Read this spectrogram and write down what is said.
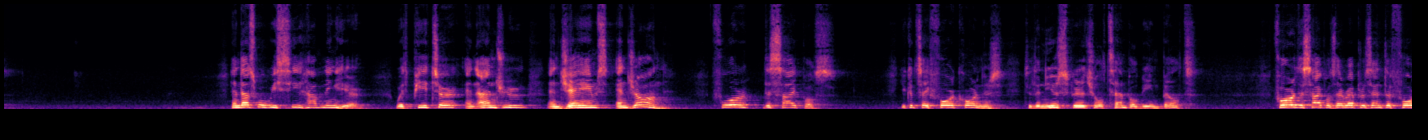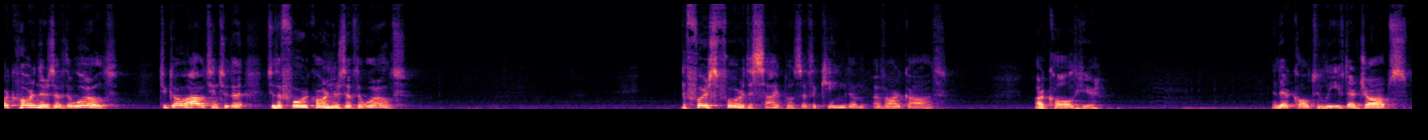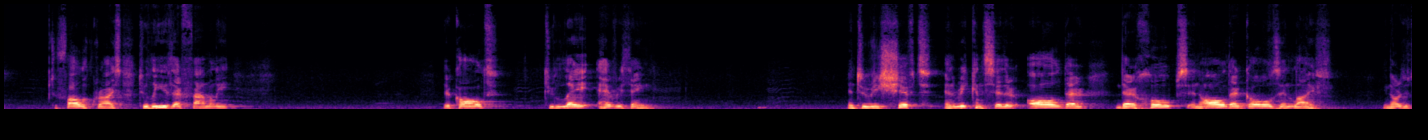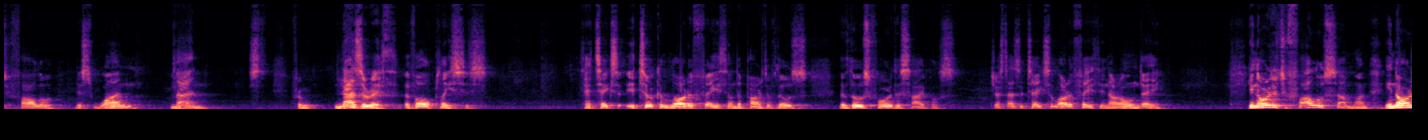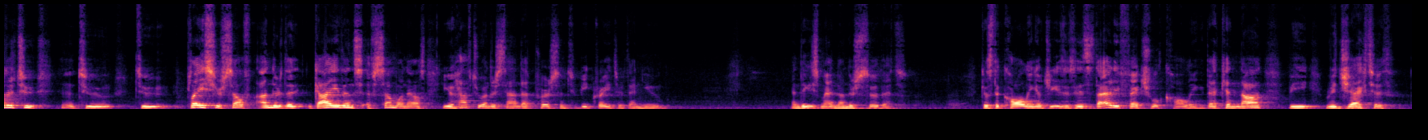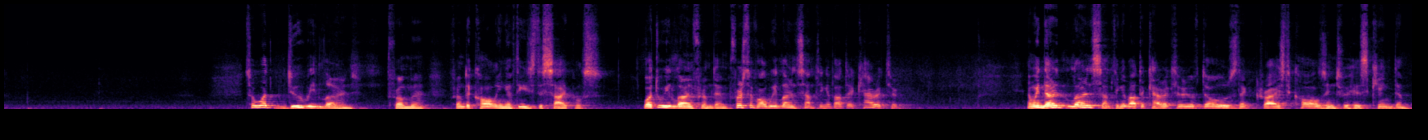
And that's what we see happening here with Peter and Andrew and James and John. Four disciples. You could say four corners to the new spiritual temple being built. Four disciples that represent the four corners of the world to go out into the, to the four corners of the world. The first four disciples of the kingdom of our God are called here. And they're called to leave their jobs, to follow Christ, to leave their family. They're called to lay everything and to reshift and reconsider all their, their hopes and all their goals in life in order to follow this one man from Nazareth, of all places. That takes, it took a lot of faith on the part of those, of those four disciples, just as it takes a lot of faith in our own day. In order to follow someone, in order to, to, to place yourself under the guidance of someone else, you have to understand that person to be greater than you. And these men understood it. Because the calling of Jesus is that effectual calling that cannot be rejected. So, what do we learn from, uh, from the calling of these disciples? What do we learn from them? First of all, we learn something about their character. And we learn something about the character of those that Christ calls into his kingdom.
